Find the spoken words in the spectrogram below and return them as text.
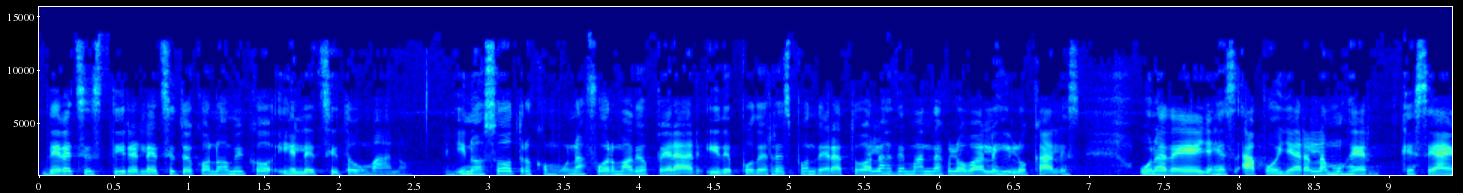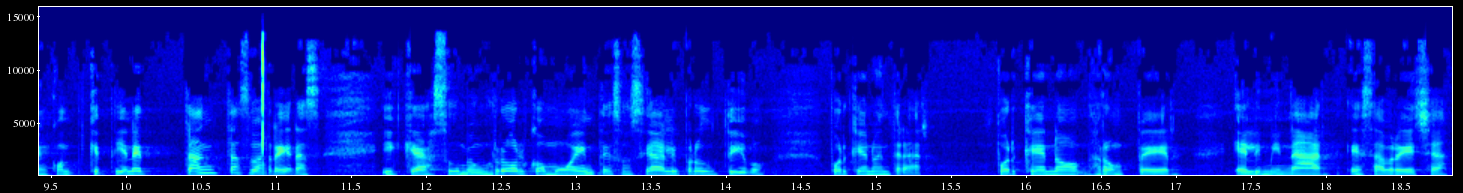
Debe existir el éxito económico y el éxito humano. Y nosotros, como una forma de operar y de poder responder a todas las demandas globales y locales, una de ellas es apoyar a la mujer que, tiene tantas barreras y que asume un rol como ente social y productivo. ¿Por qué no entrar? ¿Por qué no romper? eliminar esa brecha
